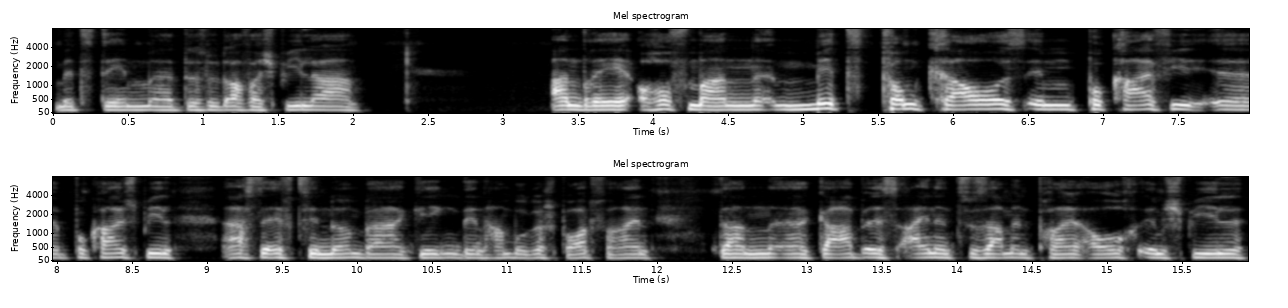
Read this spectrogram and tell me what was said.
mit dem äh, Düsseldorfer Spieler André Hoffmann mit Tom Kraus im Pokal, äh, Pokalspiel 1. FC Nürnberg gegen den Hamburger Sportverein. Dann äh, gab es einen Zusammenprall auch im Spiel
